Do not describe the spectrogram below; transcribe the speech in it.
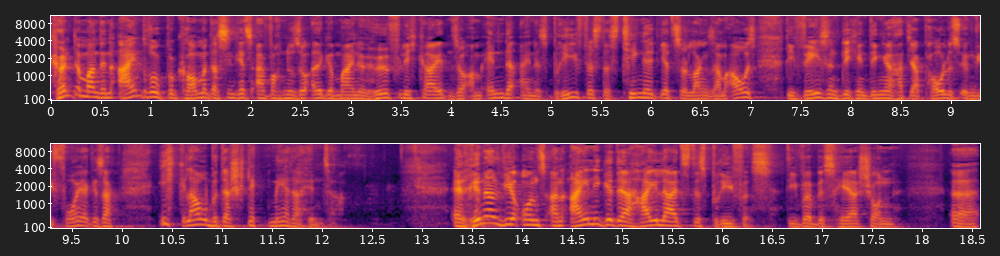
könnte man den Eindruck bekommen, das sind jetzt einfach nur so allgemeine Höflichkeiten, so am Ende eines Briefes, das tingelt jetzt so langsam aus. Die wesentlichen Dinge hat ja Paulus irgendwie vorher gesagt. Ich glaube, da steckt mehr dahinter erinnern wir uns an einige der Highlights des Briefes, die wir bisher schon äh,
